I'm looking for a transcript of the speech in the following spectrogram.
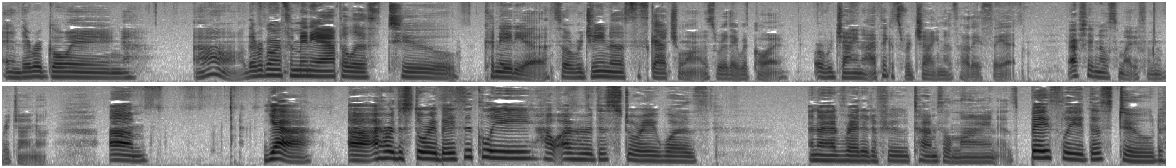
And they were going, oh, they were going from Minneapolis to Canada. So Regina, Saskatchewan is where they were going. Or Regina. I think it's Regina is how they say it. I actually know somebody from Regina. Um, yeah, uh, I heard the story. Basically, how I heard this story was, and I had read it a few times online, is basically this dude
